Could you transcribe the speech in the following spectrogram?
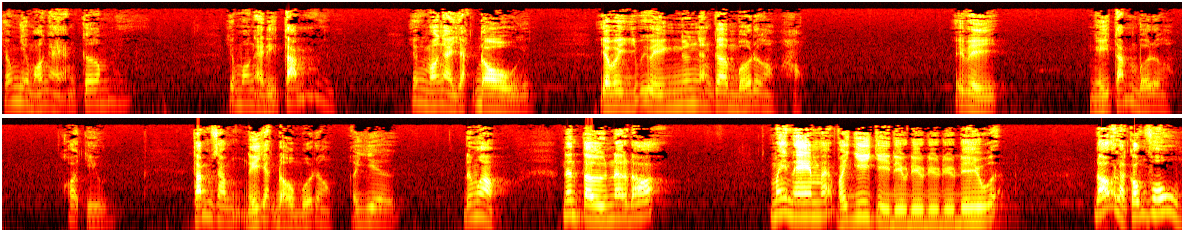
Giống như mỗi ngày ăn cơm. Giống mỗi ngày đi tắm. Giống như mỗi ngày giặt đồ. Giờ quý vị ngưng ăn cơm bữa được không? Không. Quý vị nghỉ tắm bữa được không? Khó chịu. Tắm xong nghỉ giặt đồ bữa được không? Ở dơ đúng không? Nên từ nơi đó mấy anh em á, phải duy trì điều điều điều điều điều á. Đó là công phu.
